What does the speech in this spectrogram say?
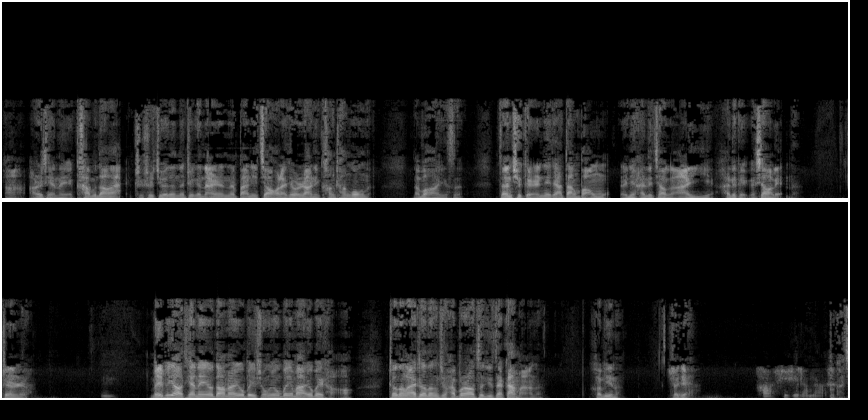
啊，而且呢也看不到爱，只是觉得呢这个男人呢把你叫回来就是让你扛长工的，那不好意思，咱去给人家家当保姆，人家还得叫个阿姨，还得给个笑脸呢，真是。嗯。没必要天天又到那儿又被熊又被骂又被吵，折腾来折腾去还不知道自己在干嘛呢，何必呢？小姐。好，谢谢张明老师。不客气。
